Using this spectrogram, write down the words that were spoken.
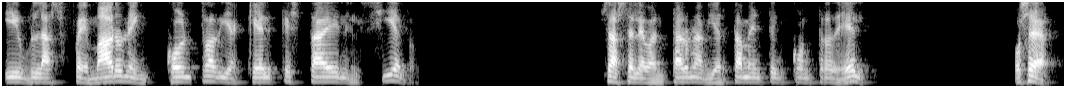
y blasfemaron en contra de aquel que está en el cielo. O sea, se levantaron abiertamente en contra de él. O sea,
